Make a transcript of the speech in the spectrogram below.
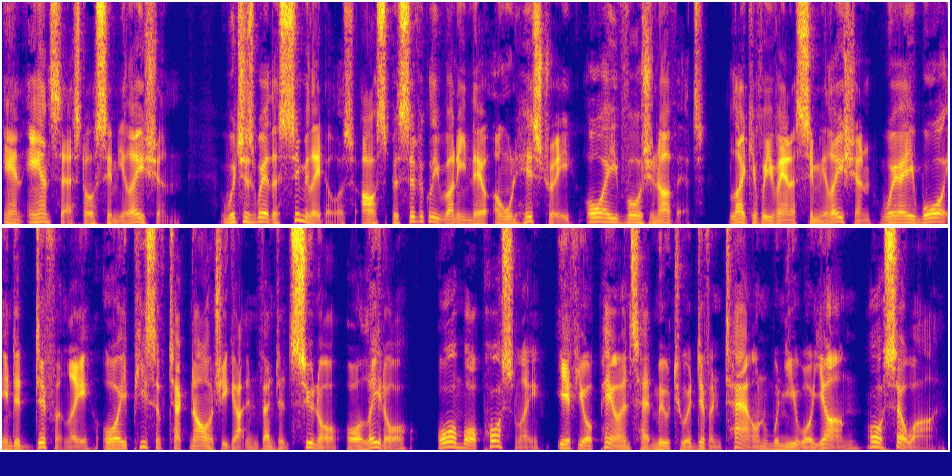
an ancestor simulation, which is where the simulators are specifically running their own history or a version of it. Like if we ran a simulation where a war ended differently or a piece of technology got invented sooner or later, or more personally, if your parents had moved to a different town when you were young, or so on.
